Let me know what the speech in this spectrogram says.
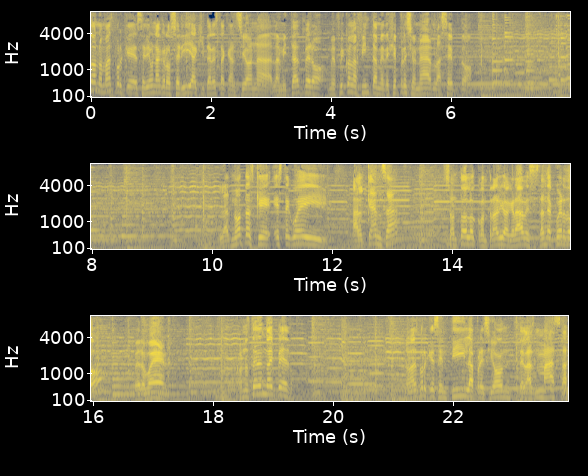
Dejando nomás porque sería una grosería quitar esta canción a la mitad, pero me fui con la finta, me dejé presionar, lo acepto. Las notas que este güey alcanza son todo lo contrario a graves, ¿están de acuerdo? Pero bueno, con ustedes no hay pedo. Nomás porque sentí la presión de las masas.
